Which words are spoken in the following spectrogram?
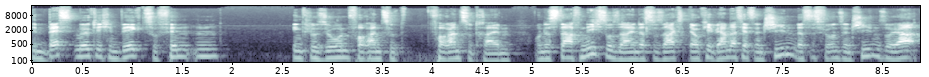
den bestmöglichen Weg zu finden, Inklusion voranzu, voranzutreiben. Und es darf nicht so sein, dass du sagst, ja, okay, wir haben das jetzt entschieden, das ist für uns entschieden, so ja,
